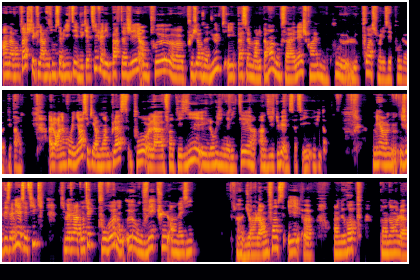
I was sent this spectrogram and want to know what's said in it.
un avantage, c'est que la responsabilité éducative, elle est partagée entre euh, plusieurs adultes et pas seulement les parents, donc ça allège quand même beaucoup le, poids sur les épaules des parents. Alors un inconvénient, c'est qu'il y a moins de place pour la fantaisie et l'originalité individuelle, ça c'est évident. Mais euh, j'ai des amis asiatiques qui m'avaient raconté que pour eux, donc eux ont vécu en Asie durant leur enfance et en Europe pendant leur,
